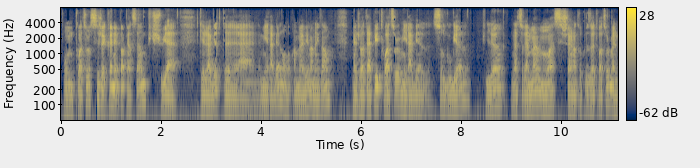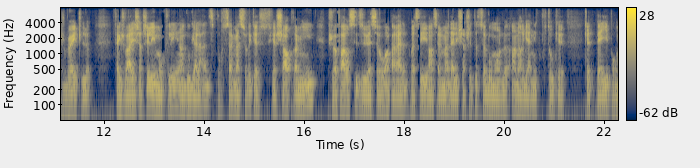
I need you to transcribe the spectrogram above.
pour une toiture, si je ne connais pas personne, puis que je suis à, que j'habite euh, à Mirabel, on va prendre ma ville en exemple, mais je vais taper toiture Mirabel sur Google. Là, naturellement, moi, si je suis une entreprise de toiture, ben, je veux être là. Fait que je vais aller chercher les mots-clés en Google Ads pour m'assurer que, que, je sors premier. Puis je vais faire aussi du SEO en parallèle pour essayer éventuellement d'aller chercher tout ce beau monde-là en organique plutôt que, que de payer pour,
